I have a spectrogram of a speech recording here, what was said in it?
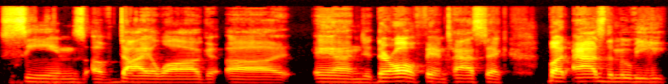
scenes of dialogue uh and they're all fantastic but as the movie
